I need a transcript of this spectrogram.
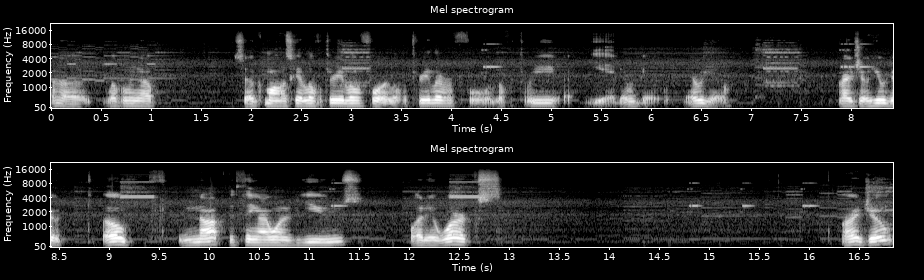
uh, leveling up. So come on, let's get level 3, level 4, level 3, level 4, level 3. Yeah, there we go. There we go. Alright, Joe, here we go. Oh, not the thing I wanted to use, but it works. Alright, Joe.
